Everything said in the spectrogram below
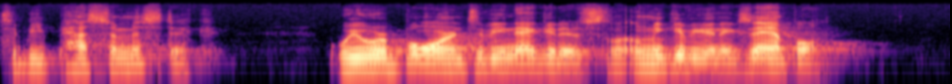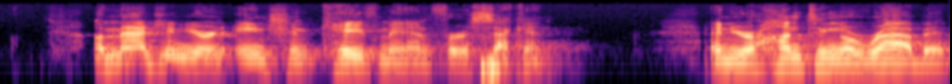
to be pessimistic. We were born to be negative. So let me give you an example. Imagine you're an ancient caveman for a second, and you're hunting a rabbit,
